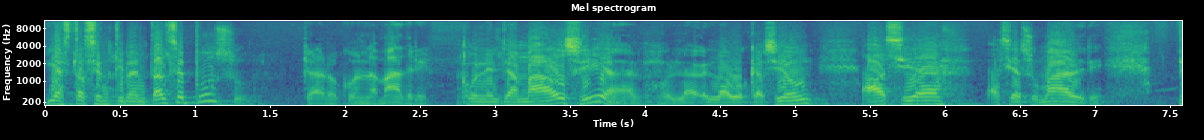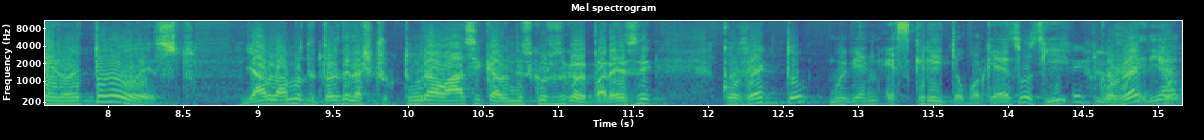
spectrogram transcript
Y hasta sentimental se puso. Claro, con la madre. Con el llamado, sí, a la, la vocación hacia, hacia su madre. Pero de todo esto, ya hablamos detrás de la estructura básica de un discurso que me parece correcto. Muy bien escrito, porque eso sí, correcto.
